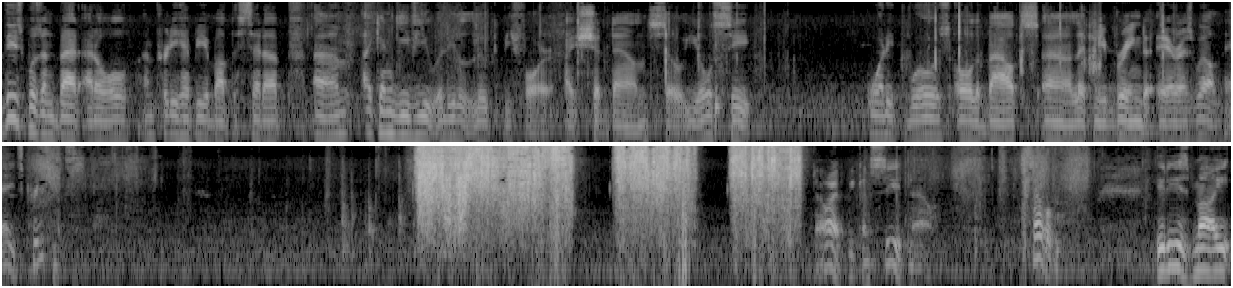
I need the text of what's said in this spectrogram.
This wasn't bad at all. I'm pretty happy about the setup. Um, I can give you a little look before I shut down so you'll see what it was all about uh, let me bring the air as well hey it's Christmas Alright, we can see it now. So, it is my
